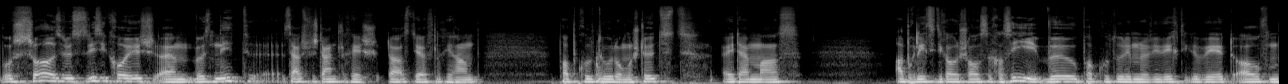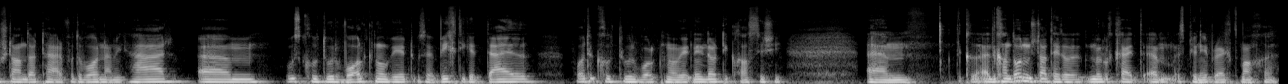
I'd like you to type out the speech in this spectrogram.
wo es schon ein Risiko ist, ähm, weil es nicht selbstverständlich ist, dass die öffentliche Hand Popkultur unterstützt in diesem Maß. Aber gleichzeitig auch eine Chance kann sein, weil Popkultur immer wie wichtiger wird, auch vom Standard her, von der Wahrnehmung her, ähm, aus Kultur wahrgenommen wird, aus einem wichtigen Teil von der Kultur wahrgenommen wird, nicht nur die klassische. Ähm, der Kanton und die Stadt hat die Möglichkeit, ähm, ein Pionierprojekt zu machen,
